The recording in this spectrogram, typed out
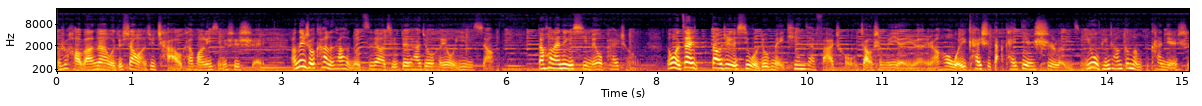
我说：“好吧，那我就上网去查，我看黄立行是谁。”然后那时候看了他很多资料，其实对他就很有印象。但后来那个戏没有拍成。等我再到这个戏，我就每天在发愁找什么演员。然后我一开始打开电视了，已经，因为我平常根本不看电视，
